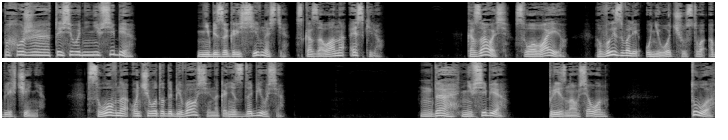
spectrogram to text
«Похоже, ты сегодня не в себе», «Не без агрессивности», — сказала она Эскелю. Казалось, слова ее вызвали у него чувство облегчения. Словно он чего-то добивался и, наконец, добился. «Да, не в себе», — признался он. «Тула,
